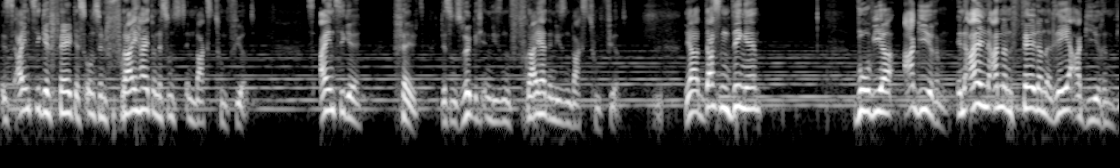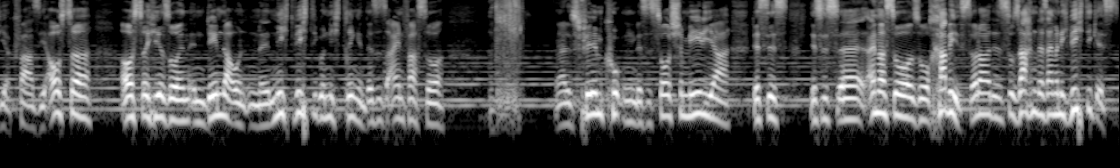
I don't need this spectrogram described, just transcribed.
ist das einzige Feld, das uns in Freiheit und das uns in Wachstum führt. Das einzige Feld, das uns wirklich in diesen Freiheit, in diesen Wachstum führt. Ja, das sind Dinge, wo wir agieren. In allen anderen Feldern reagieren wir quasi, außer, außer hier so in, in dem da unten. Nicht wichtig und nicht dringend. Das ist einfach so. Ja, das ist Film gucken, das ist Social Media, das ist, das ist äh, einfach so, so Chabbis, oder? Das ist so Sachen, was einfach nicht wichtig ist.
